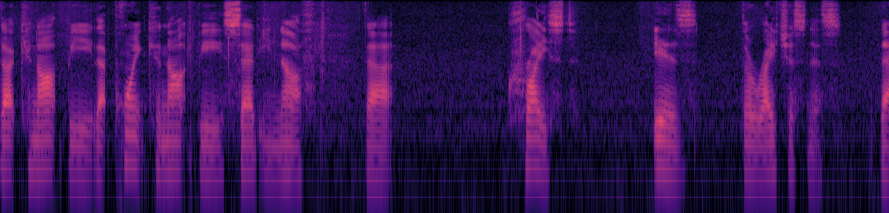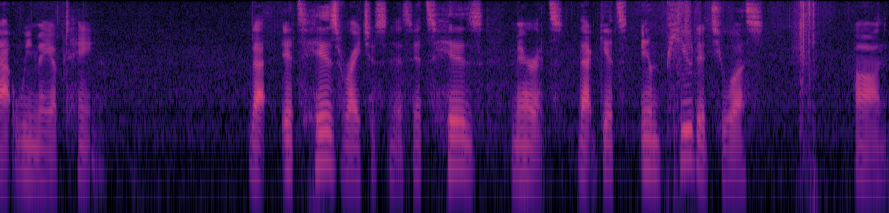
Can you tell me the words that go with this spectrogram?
that cannot be that point cannot be said enough that Christ is the righteousness that we may obtain. That it's His righteousness, it's His merits that gets imputed to us, um,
